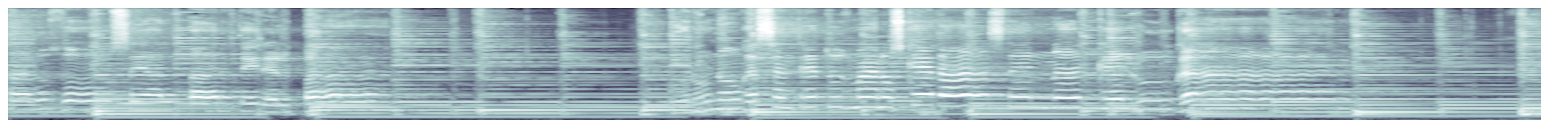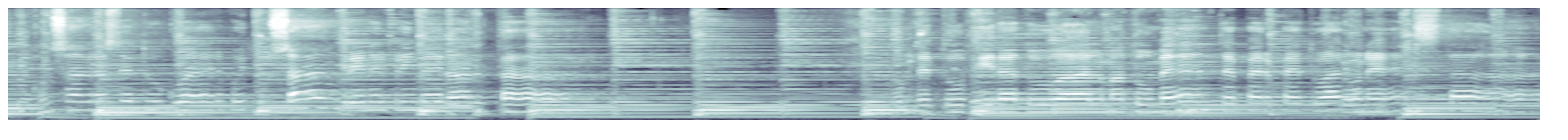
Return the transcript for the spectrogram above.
a los doce al partir el pan. Con un hogas entre tus manos quedaste en aquel lugar. Consagraste tu cuerpo y tu sangre en el primer altar. Donde tu vida, tu alma, tu mente perpetuaron esta.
